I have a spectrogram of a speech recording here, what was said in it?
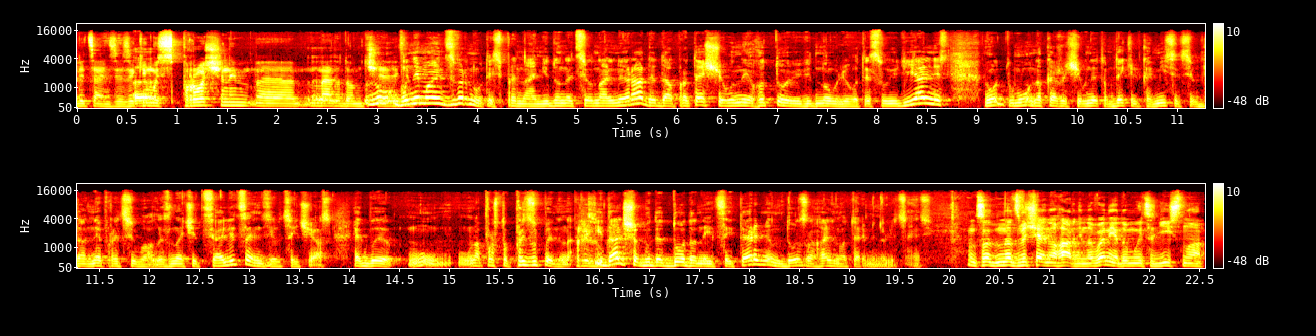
ліцензія? З якимось спрощеним е, методом? Чи Ну, яким- вони мають звернутись принаймні до Національної ради да, про те, що вони готові відновлювати свою діяльність. Ну, от, умовно кажучи, вони там декілька місяців да, не працювали. Значить, ця ліцензія в цей час якби ну, вона просто призупинена. Призупинена. І далі буде доданий цей термін до загального терміну ліцензії. Ну, Це надзвичайно гарні новини. Я думаю, це дійсно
